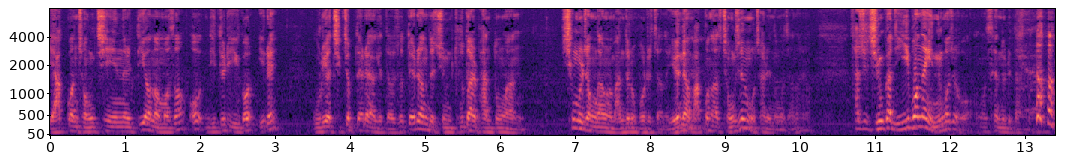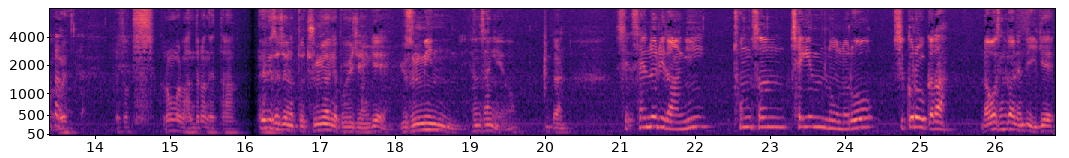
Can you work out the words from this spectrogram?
야권 정치인을 뛰어넘어서 어 니들이 이거 이래 우리가 직접 때려야겠다 그래서 때렸는데 지금 두 달 반 동안 식물 정당을 만들어 버렸잖아요. 얘네가 네. 맞고 나서 정신을 못 차리는 거잖아요. 사실 지금까지 2번에 있는 거죠 어, 새누리당. 왜? 그래서 그런 걸 만들어냈다. 여기서 저는 또 중요하게 보여지는 게 유승민 현상이에요. 그러니까 새, 새누리당이 총선 책임론으로 시끄러울 거다라고 생각했는데 이게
